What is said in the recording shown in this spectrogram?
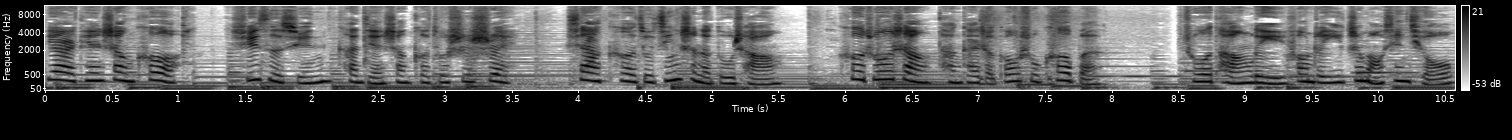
第二天上课，徐子寻看见上课就嗜睡，下课就精神的杜长，课桌上摊开着高数课本，桌堂里放着一只毛线球，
